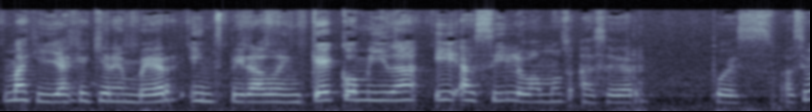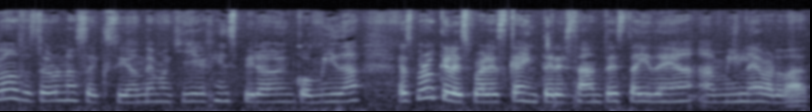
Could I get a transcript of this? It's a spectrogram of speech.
maquillaje quieren ver, inspirado en qué comida y así lo vamos a hacer pues así vamos a hacer una sección de maquillaje inspirado en comida. Espero que les parezca interesante esta idea. A mí la verdad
